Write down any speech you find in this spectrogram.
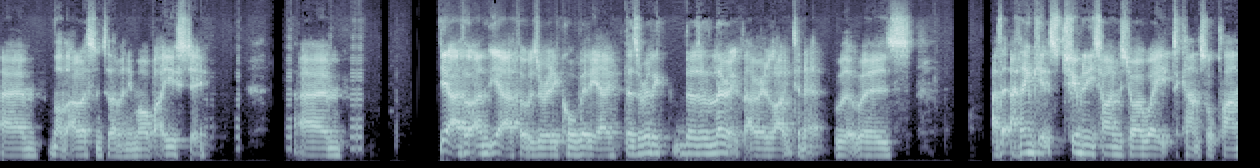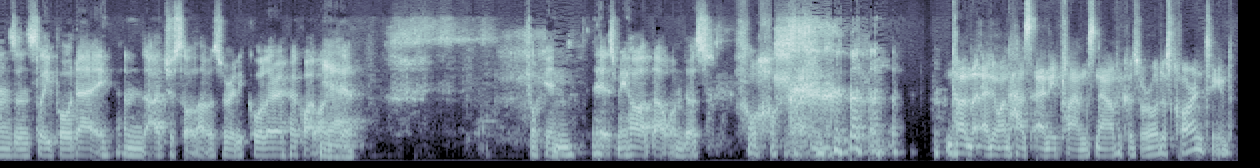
Um, not that I listen to them anymore, but I used to. Yeah, I thought, and yeah, I thought it was a really cool video. There's a really, there's a lyric that I really liked in it that was, I, th- I think it's too many times do I wait to cancel plans and sleep all day, and I just thought that was a really cool lyric. I quite liked Yeah. it. Fucking hmm. hits me hard. That one does. Not that anyone has any plans now because we're all just quarantined.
